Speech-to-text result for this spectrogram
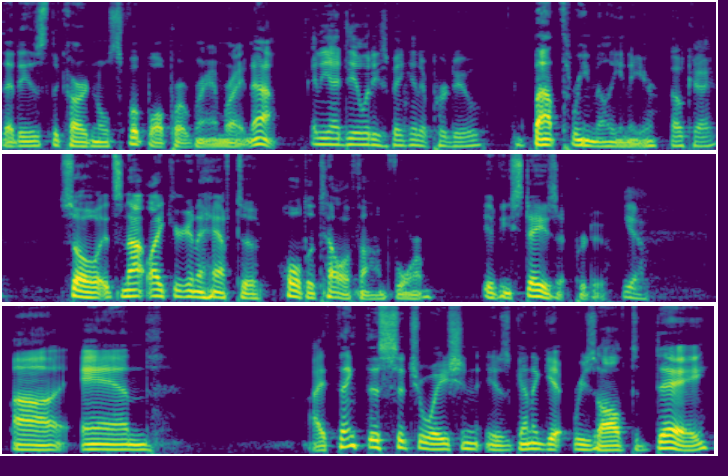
that is the Cardinals football program right now. Any idea what he's making at Purdue? About 3 million a year. Okay. So it's not like you're going to have to hold a telethon for him if he stays at Purdue. Yeah. Uh, and I think this situation is going to get resolved today.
